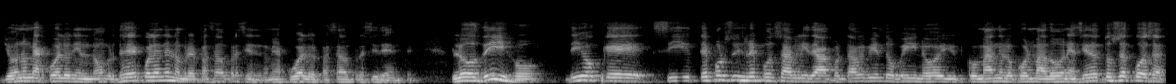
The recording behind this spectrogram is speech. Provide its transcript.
yo no me acuerdo ni el nombre, ¿ustedes se acuerdan del nombre del pasado presidente? No me acuerdo del pasado presidente. Lo dijo, dijo que si usted por su irresponsabilidad, por estar bebiendo vino y comando los colmadones, haciendo todas esas cosas,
